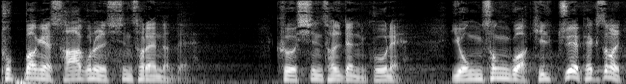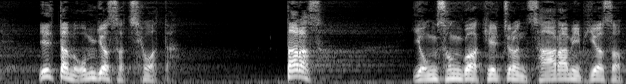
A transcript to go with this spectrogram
북방에 사군을 신설했는데 그 신설된 군에 용성과 길주의 백성을 일단 옮겨서 채웠다. 따라서 용성과 길주는 사람이 비어서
